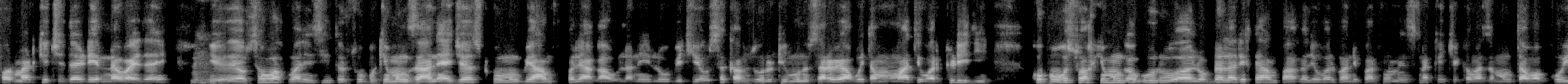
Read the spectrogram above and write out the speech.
فارمټ کې چې دی ډیر نوی دی یو څه وخت باندې سي تر څو پکې موږ ځان ایجسټ کو موږ بیا هم خپل هغه اولنۍ لوبې چې یو څه کمزورو ټیمونو سره وي هغوی ته ماتې ورکړي دي خو په اوس وخت کې موږ ګورو لوبډله رښتیا هم په هغه لیول باندې پرفورمنس نه کوي چې کومه زموږ توقع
